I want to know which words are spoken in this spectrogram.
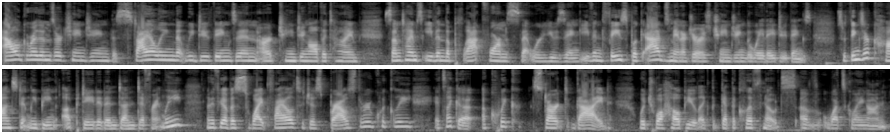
Algorithms are changing, the styling that we do things in are changing all the time. Sometimes even the platforms that we're using, even Facebook Ads Manager is changing the way they do things. So things are constantly being updated and done differently. And if you have a swipe file to just browse through quickly, it's like a, a quick start guide, which will help you like get the cliff notes of what's going on.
